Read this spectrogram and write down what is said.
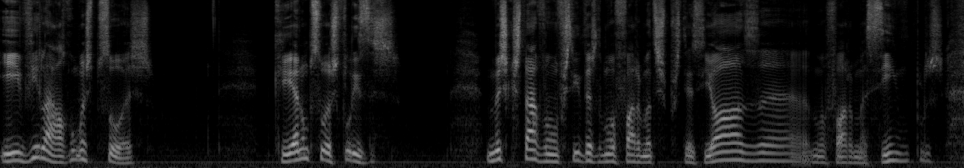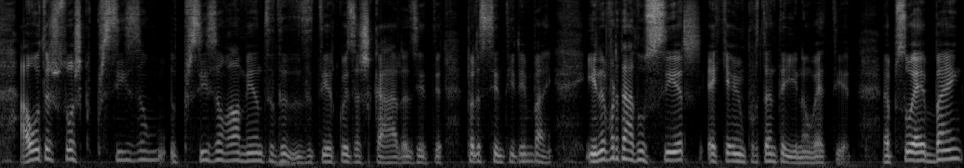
e vi lá algumas pessoas que eram pessoas felizes, mas que estavam vestidas de uma forma despretensiosa, de uma forma simples. Há outras pessoas que precisam, precisam realmente de, de ter coisas caras e ter, para se sentirem bem. E na verdade o ser é que é o importante aí, não é ter. A pessoa é bem,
